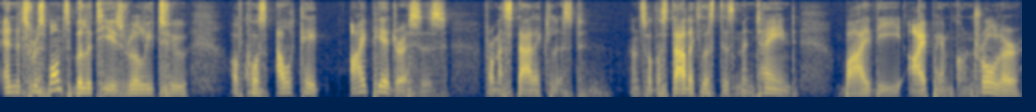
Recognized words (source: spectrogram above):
And its responsibility is really to, of course, allocate IP addresses from a static list. And so the static list is maintained by the IPAM controller,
